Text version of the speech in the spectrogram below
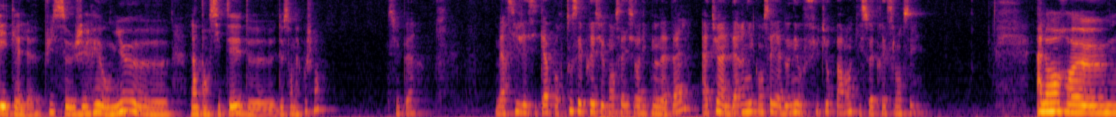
et qu'elle puisse gérer au mieux l'intensité de son accouchement. Super. Merci Jessica pour tous ces précieux conseils sur l'hypnonatal. As-tu un dernier conseil à donner aux futurs parents qui souhaiteraient se lancer? Alors, euh,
